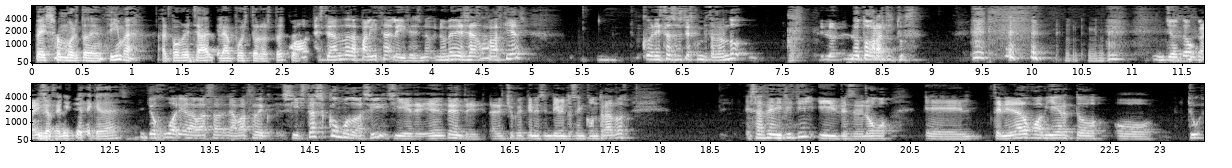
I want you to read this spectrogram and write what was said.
peso muerto de encima al pobre chaval que le han puesto los tochos. Cuando te esté dando la paliza, le dices, no, no me des las gracias con estas hostias que me estás dando, noto gratitud. Yo tengo Y lo feliz que te quedas. Yo jugaría la baza, la baza de... Si estás cómodo así, si evidentemente ha dicho que tienes sentimientos encontrados, se hace difícil y desde luego el tener algo abierto o tú-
